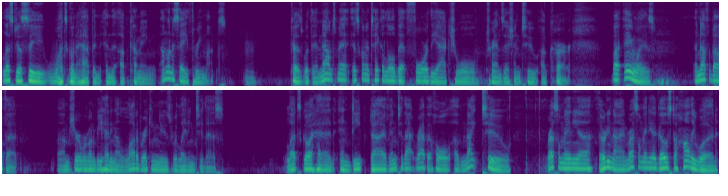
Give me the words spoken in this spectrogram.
Let's just see what's going to happen in the upcoming, I'm going to say three months. Mm. Because with the announcement, it's going to take a little bit for the actual transition to occur. But, anyways, enough about that. I'm sure we're going to be hitting a lot of breaking news relating to this let's go ahead and deep dive into that rabbit hole of night two, WrestleMania 39. WrestleMania goes to Hollywood.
